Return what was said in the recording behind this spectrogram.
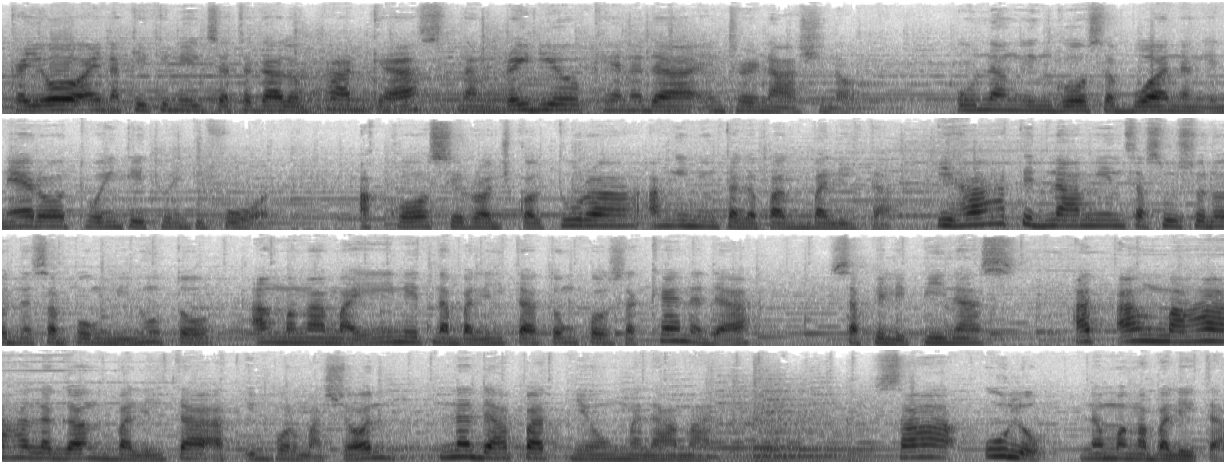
Kayo ay nakikinig sa Tagalog Podcast ng Radio Canada International. Unang linggo sa buwan ng Enero 2024. Ako si Rog Cultura, ang inyong tagapagbalita. Ihahatid namin sa susunod na 10 minuto ang mga mainit na balita tungkol sa Canada, sa Pilipinas, at ang mahahalagang balita at impormasyon na dapat niyong malaman. Sa ulo ng mga balita.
